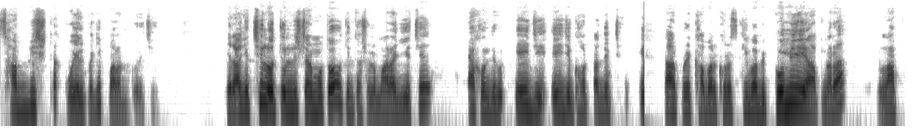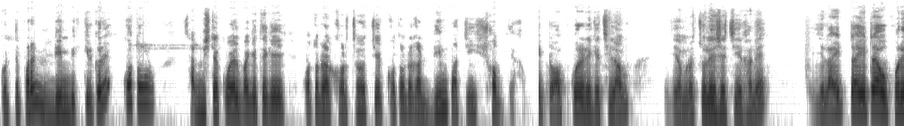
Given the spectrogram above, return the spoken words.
ছাব্বিশটা কোয়েল পাখি পালন করেছি। এর আগে ছিল চল্লিশটার মতো, কিন্তু আসলে মারা গিয়েছে। এখন দেখুন, এই যে এই যে ঘরটা দেখছেন, তারপরে খাবার খরচ কীভাবে কমিয়ে আপনারা লাভ করতে পারেন, ডিম বিক্রি করে কত ছাব্বিশটা কোয়েল পাখি থেকে কত টাকা খরচা হচ্ছে, কত টাকা ডিম পাচ্ছি, সব দেখা একটু অফ করে রেখেছিলাম। এই যে আমরা চলে এসেছি এখানে। এই যে লাইটটা এটা উপরে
